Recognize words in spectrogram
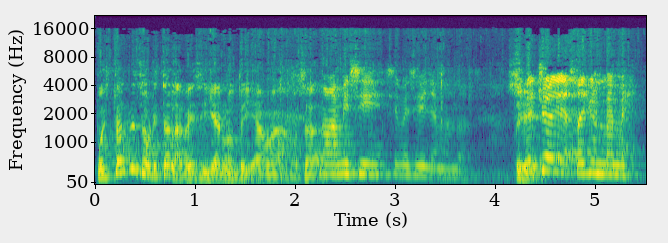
Pues tal vez ahorita la ves y ya no te llama, o sea, No, a mí sí, sí me sigue llamando. ¿Sí? De hecho, hasta hay un meme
